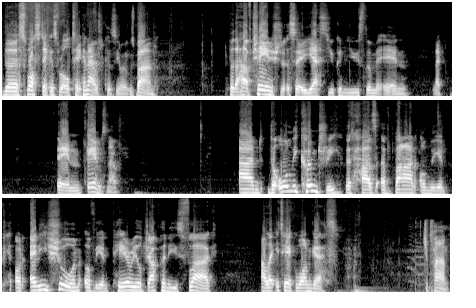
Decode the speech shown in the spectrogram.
the swastikas were all taken out because you know it was banned. But they have changed it to say yes, you can use them in like in games now. And the only country that has a ban on the on any showing of the imperial Japanese flag, I'll let you take one guess. Japan.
